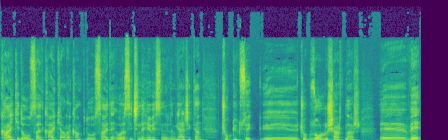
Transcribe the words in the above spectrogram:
K2 de olsaydı, K2 ana kampı da olsaydı orası için de heveslenirdim. Gerçekten çok yüksek, e, çok zorlu şartlar e, ve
